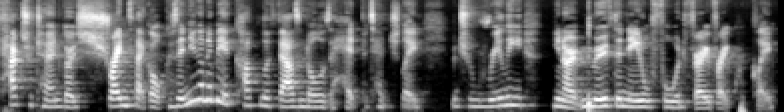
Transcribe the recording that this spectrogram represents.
tax return goes straight into that goal because then you're going to be a couple of thousand dollars ahead potentially, which will really, you know, move the needle forward very, very quickly.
